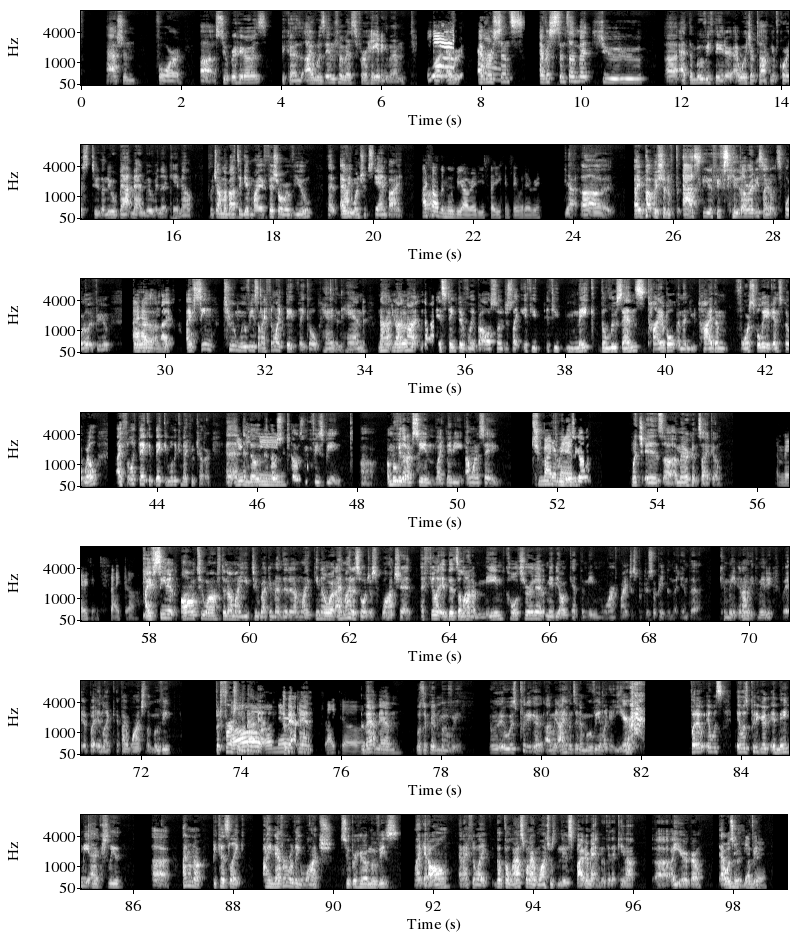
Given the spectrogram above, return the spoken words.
passion for uh superheroes because I was infamous for hating them. But yeah, ever ever Yeah. since ever since I met you uh, at the movie theater, I- which I'm talking, of course, to the new Batman movie that came out, which I'm about to give my official review that everyone should stand by. I saw um, the movie already, so you can say whatever. Yeah, uh, I probably should have asked you if you've seen it already, so I don't spoil it for you. I have uh, seen I. I've seen two movies, and I feel like they, they go hand in hand. Not You not know- not not instinctively, but also just like if you if you make the loose ends tieable, and then you tie them forcefully against their will, I feel like they could they could really connect with each other. And, and, and those and those those movies being uh, a movie that I've seen like maybe I want to say two three Spider-Man. days ago, which is uh, American Psycho. American Psycho. I've seen it all too often on my YouTube recommended, and I'm like, you know what? I might as well just watch it. I feel like it, there's a lot of meme culture in it. Maybe I'll get the meme more if I just participate in the in the community, not in the community, but but in like if I watch the movie. But first, on the Batman, oh, American Batman- Psycho. the Batman was a good movie. It was, it was pretty good. I mean, I haven't seen a movie in like a year, but it, it was it was pretty good. It made me actually, uh, I don't know, because like I never really watch superhero movies like at all, and I feel like the the last one I watched was the new Spider Man movie that came out uh, a year ago. That was a good movie.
